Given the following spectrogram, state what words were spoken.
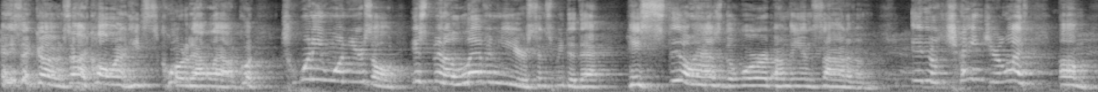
And he said, Go. And so I called and he quoted out loud. Quote, 21 years old. It's been 11 years since we did that. He still has the word on the inside of him. It'll change your life. Um,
